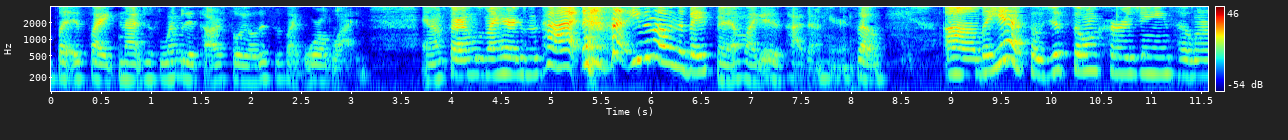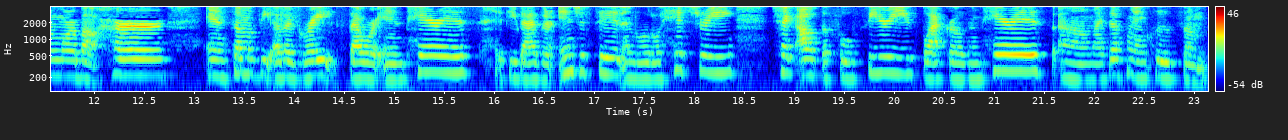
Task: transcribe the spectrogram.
but it's like not just limited to our soil. This is like worldwide and i'm sorry i'm moving my hair because it's hot even though i'm in the basement i'm like it is hot down here so um, but yeah so just so encouraging to learn more about her and some of the other greats that were in Paris. If you guys are interested in a little history, check out the full series, Black Girls in Paris. Um, I definitely include some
